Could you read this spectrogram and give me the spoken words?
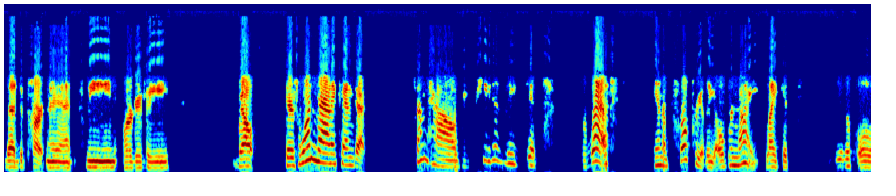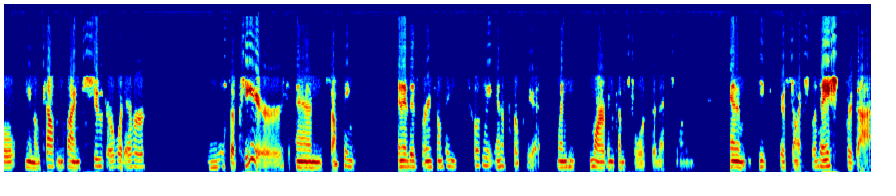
the department clean, orderly. Well, there's one mannequin that somehow repeatedly gets dressed inappropriately overnight, like it's beautiful, you know, Calvin Klein suit or whatever disappears and something and it is wearing something totally inappropriate when he, Marvin comes to work the next morning. And he, there's no explanation for that.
